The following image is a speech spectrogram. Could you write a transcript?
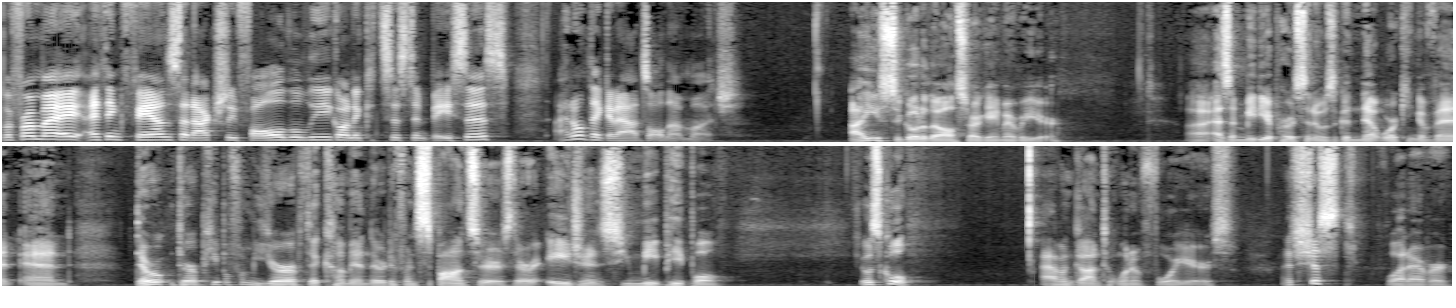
But from my, I think fans that actually follow the league on a consistent basis, I don't think it adds all that much. I used to go to the All Star game every year. Uh, as a media person, it was a good networking event, and there there are people from Europe that come in. There are different sponsors. There are agents. You meet people it was cool. I haven't gone to one in four years. It's just whatever.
